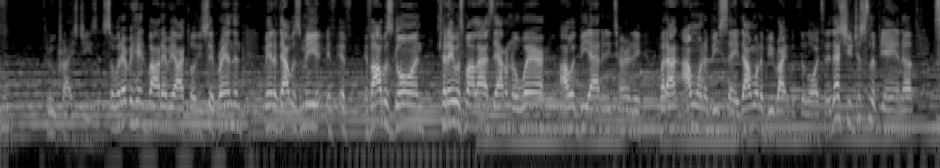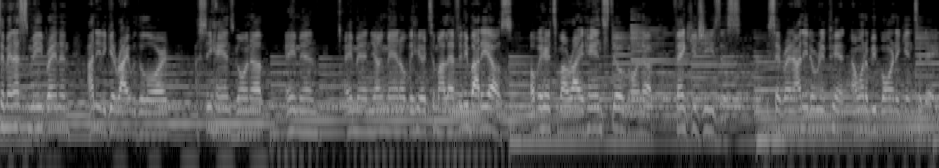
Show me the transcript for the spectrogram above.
through Christ Jesus. So whatever head bowed, every eye closed, you say, Brandon, man, if that was me, if, if, if I was gone, today was my last day, I don't know where I would be at in eternity, but I, I want to be saved. I want to be right with the Lord today. That's you. Just slip your hand up. Say, man, that's me, Brandon. I need to get right with the Lord. I see hands going up. Amen. Amen. Young man over here to my left. Anybody else? Over here to my right. Hands still going up. Thank you, Jesus. You said, Brandon, I need to repent. I want to be born again today.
